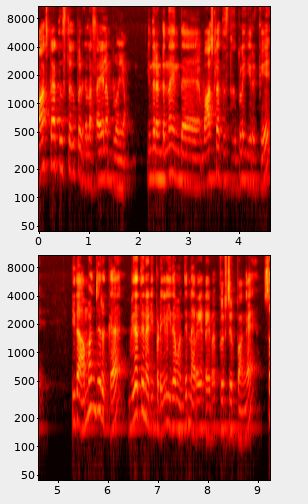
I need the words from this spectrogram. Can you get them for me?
வாஸ்குலார் திசு இருக்குல்ல சைலம் ப்ளோயம் இந்த ரெண்டும் தான் இந்த வாஸ்குலார் திசு இருக்குது இது அமைஞ்சிருக்க விதத்தின் அடிப்படையில் இதை வந்து நிறைய டைப்பாக பிரிச்சிருப்பாங்க. ஸோ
